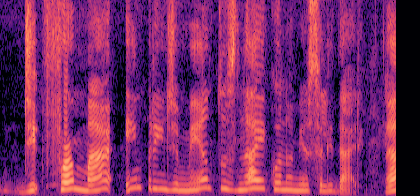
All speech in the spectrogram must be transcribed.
de formar empreendimentos na economia solidária. Né?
